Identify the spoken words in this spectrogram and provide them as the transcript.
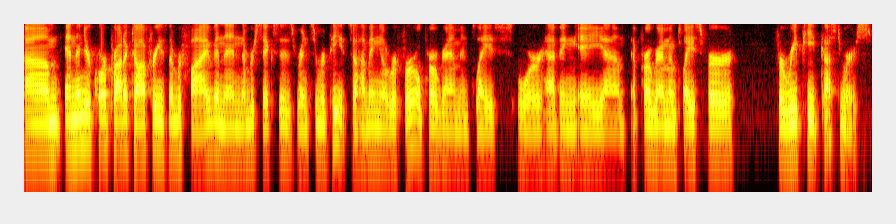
Um, and then your core product offering is number five, and then number six is rinse and repeat. So having a referral program in place, or having a um, a program in place for for repeat customers,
